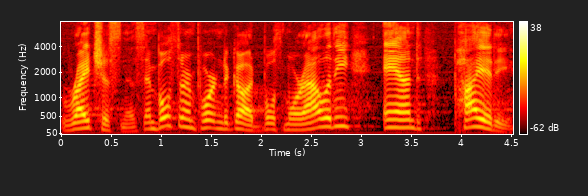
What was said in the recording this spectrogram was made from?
righteousness, and both are important to God, both morality and piety.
